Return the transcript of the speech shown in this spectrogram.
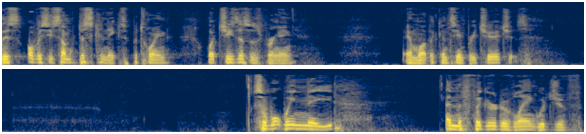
there's obviously some disconnect between what Jesus was bringing and what the contemporary church is. So what we need in the figurative language of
